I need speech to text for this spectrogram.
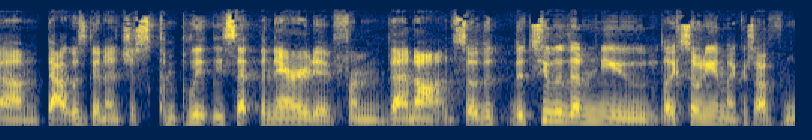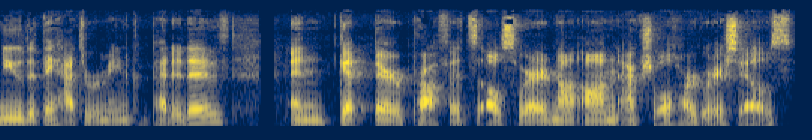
um, that was going to just completely set the narrative from then on. So the, the two of them knew, like Sony and Microsoft knew that they had to remain competitive and get their profits elsewhere, not on actual hardware sales.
